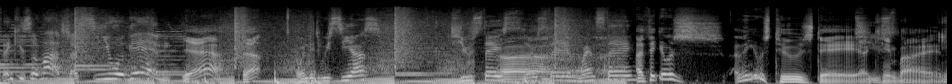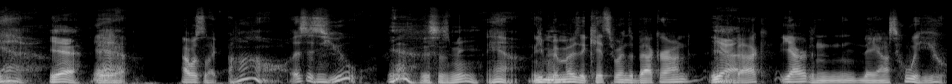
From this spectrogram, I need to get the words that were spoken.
thank you so much. I see you again. Yeah, yeah. When did we see us? Tuesday, Uh, Thursday, Wednesday? I think it was. I think it was Tuesday. I came by. and- yeah. yeah, yeah. yeah, yeah. I was like, oh, this is you. Yeah, this is me. Yeah. You remember the kids were in the background? In Yeah. the backyard? And they asked, who are you?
